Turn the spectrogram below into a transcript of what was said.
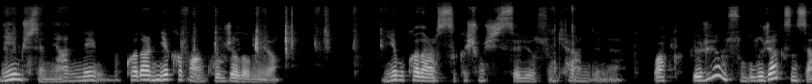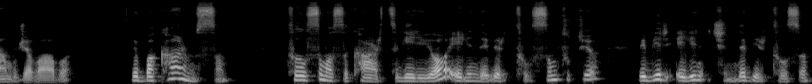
Neymiş senin yani ne, bu kadar niye kafan kurcalanıyor? Niye bu kadar sıkışmış hissediyorsun kendini? Bak görüyor musun? Bulacaksın sen bu cevabı. Ve bakar mısın? Tılsıması kartı geliyor. Elinde bir tılsım tutuyor ve bir elin içinde bir tılsım.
